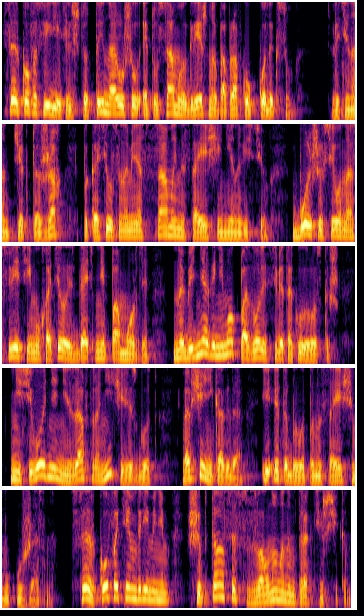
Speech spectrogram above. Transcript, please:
Сэр Кофа свидетель, что ты нарушил эту самую грешную поправку к кодексу. Лейтенант Чекта Жах покосился на меня с самой настоящей ненавистью. Больше всего на свете ему хотелось дать мне по морде, но бедняга не мог позволить себе такую роскошь. Ни сегодня, ни завтра, ни через год. Вообще никогда. И это было по-настоящему ужасно. Сэр Кофа тем временем шептался с взволнованным трактирщиком.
